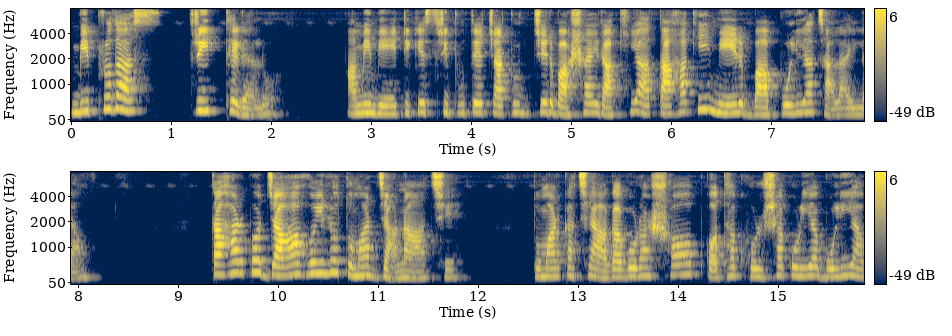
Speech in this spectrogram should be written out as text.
বিপ্রদাস তীর্থে গেল। আমি মেয়েটিকে শ্রীপুতের চাটুর্যের বাসায় রাখিয়া তাহাকেই মেয়ের বাপ বলিয়া চালাইলাম। তাহার পর যাহা হইল তোমার জানা আছে। তোমার কাছে আগাগোড়া সব কথা খোলসা করিয়া বলিয়া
